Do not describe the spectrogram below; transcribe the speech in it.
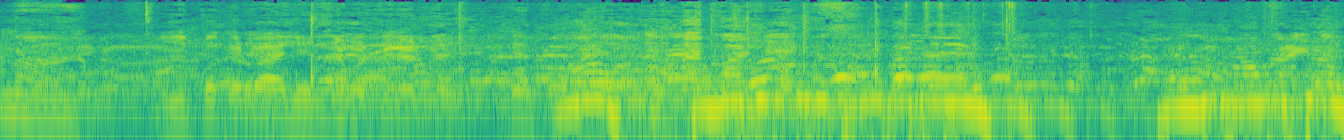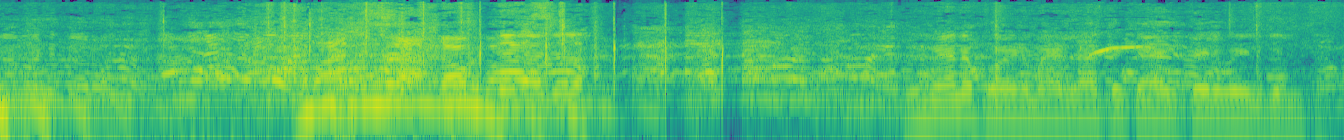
नाही ही पकडवायली तुम्ही पॉईंट मारला तर काय तरी होईल गेमचा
